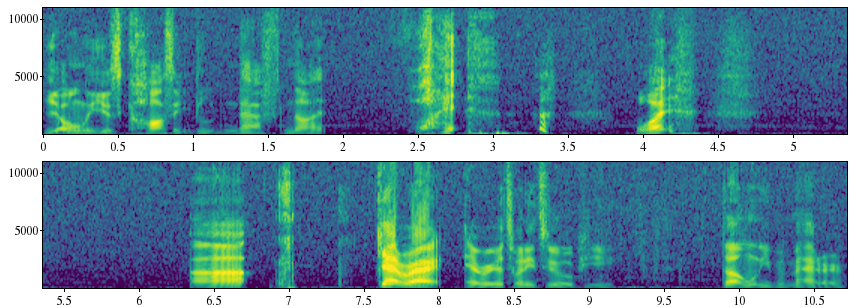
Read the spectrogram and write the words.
You only use Cosmic Left Nut? What? what? Ah. Uh, get wrecked, Area 22 OP. Don't even matter.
